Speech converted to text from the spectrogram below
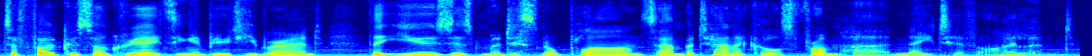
to focus on creating a beauty brand that uses medicinal plants and botanicals from her native island.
